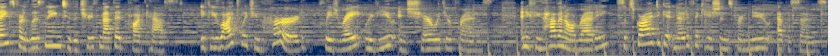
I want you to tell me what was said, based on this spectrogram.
Thanks for listening to the Truth Method podcast. If you liked what you heard, please rate, review, and share with your friends. And if you haven't already, subscribe to get notifications for new episodes.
